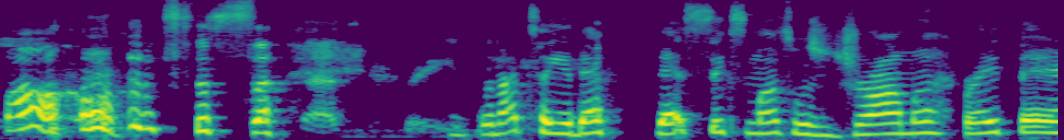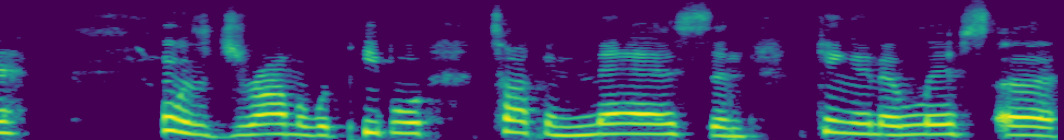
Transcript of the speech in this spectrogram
fault. so, crazy. When I tell you that that six months was drama right there. It was drama with people talking mess and King of the Lifts uh,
